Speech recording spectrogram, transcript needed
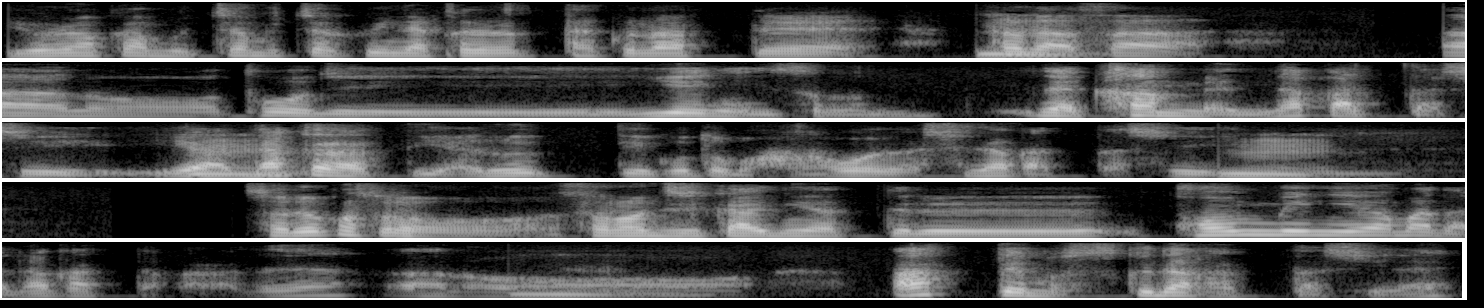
夜中むちゃむちゃ食いなくたくなって、たださ、あの、当時、家にその、ね、乾麺なかったし、いや、うんだからってやるっていうことも母親はしなかったし、うん。うん。それこそ、その時間にやってるコンビニはまだなかったからね、あの、あっても少なかったしね、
